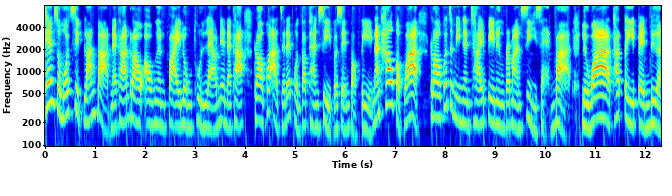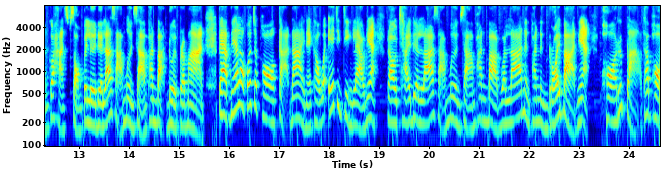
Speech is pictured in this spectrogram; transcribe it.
เช่นสมมติ 10 ล้านบาทนะคะ เราเอาเงินไปลงทุนแล้วเนี่ยนะคะ เราก็อาจจะได้ผลตอบแทน 4%ต่อปี นั่นเท่ากับว่าเราก็จะมีเงินใช้ปีหนึ่งประมาณ 4 0 0แสนบาท หรือว่าถ้าตีเป็นเดือนก็หาร 12 ไปเลยเดือนละ 33,000 บาทโดยประมาณ แบบนี้เราก็จะพอกะได้นะคะว่าเอ๊ะจริง ๆ แล้วเนี่ยเราใช้เดือนละ 33,000 บาทวันละ 1,100 บาทเนี่ยพอหรือเปล่าถ้าพอ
